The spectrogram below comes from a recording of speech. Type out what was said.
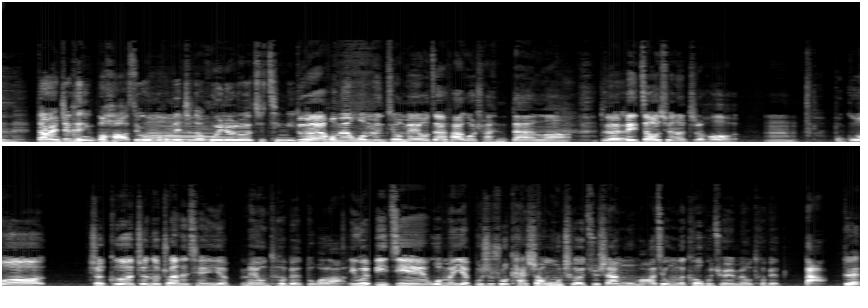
当然这肯定不好，所以我们后面只能灰溜溜的去清理掉。对，后面我们就没有再发过传单了。对，对被教训了之后，嗯，不过。这个真的赚的钱也没有特别多了，因为毕竟我们也不是说开商务车去山姆嘛，而且我们的客户群也没有特别大。对，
